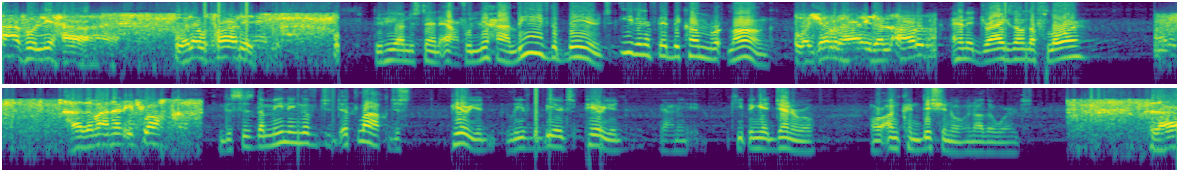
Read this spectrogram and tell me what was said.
أعفوا اللحى ولو طالت Did he understand, اعفوا اللحى, leave the beards, even if they become r- long, وجرها إلى الأرض and it drags on the floor? هذا معنى الإطلاق This is the meaning of j- itlaq, just period, leave the beards, period. يعني keeping it general, or unconditional in other words. لا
